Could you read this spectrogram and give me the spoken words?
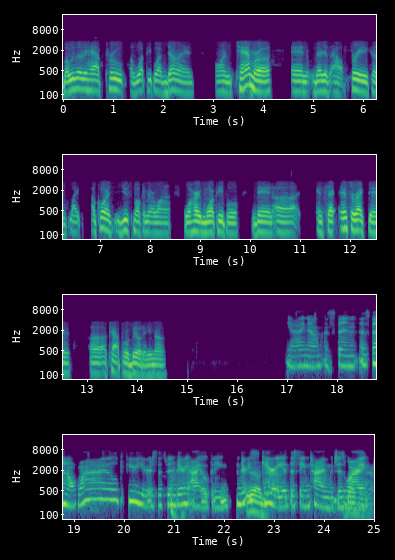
but we literally have proof of what people have done on camera, and they're just out free because, like, of course, you smoking marijuana will hurt more people than uh, insurrecting uh, a Capitol building, you know. Yeah, I know. It's been it's been a wild few years. It's been very eye opening and very yeah. scary at the same time, which is why,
